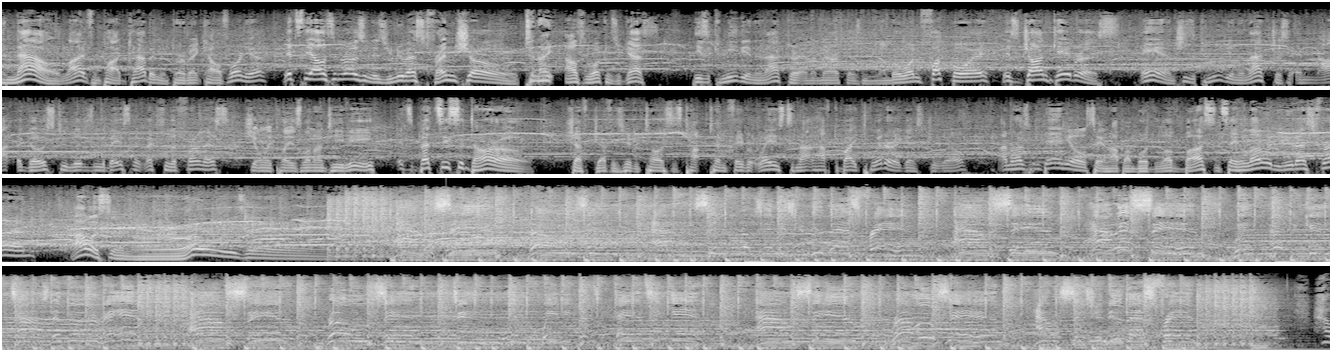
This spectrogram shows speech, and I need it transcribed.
And now, live from Pod Cabin in Burbank, California, it's the Allison Rosen is your new best friend show. Tonight, Allison welcomes her guest. He's a comedian and actor, and America's number one fuckboy is Jon Gabrus. And she's a comedian and actress, and not a ghost who lives in the basement next to the furnace. She only plays one on TV. It's Betsy Sodaro. Chef Jeff is here to tell us his top 10 favorite ways to not have to buy Twitter against your will. I'm her husband Daniel, saying hop on board the love bus and say hello to your new best friend, Allison Rosen. Allison Rosen, Allison Rosen is your new best friend.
